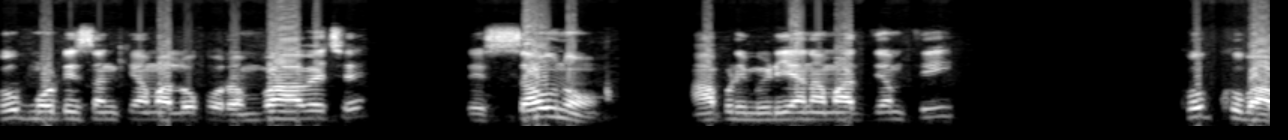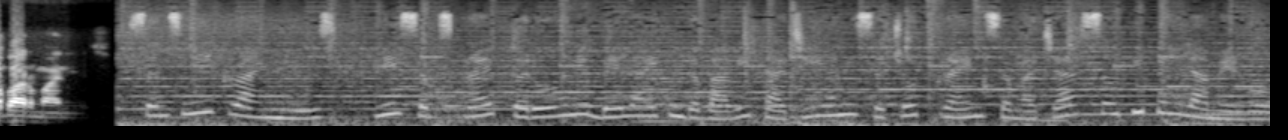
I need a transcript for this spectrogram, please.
ખૂબ મોટી સંખ્યામાં લોકો રમવા આવે છે. તે સૌનો આપણી મીડિયાના માધ્યમથી ખૂબ ખૂબ આભાર માનીએ છીએ. સનસની ક્રાઇમ ન્યૂઝ ને સબસ્ક્રાઇબ કરો અને બેલ આઇકન દબાવી તાજી અને સચોટ ક્રાઇમ સમાચાર સૌથી પહેલા મેળવો.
